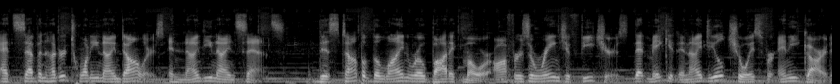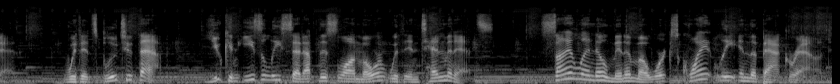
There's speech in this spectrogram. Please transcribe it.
At $729.99, this top-of-the-line robotic mower offers a range of features that make it an ideal choice for any garden. With its Bluetooth app, you can easily set up this lawnmower within 10 minutes. Sileno Minimo works quietly in the background.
